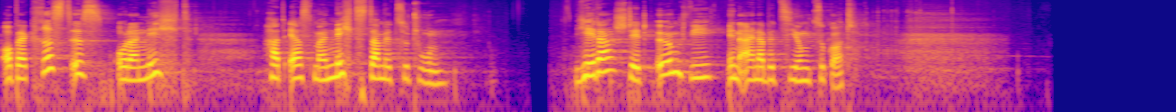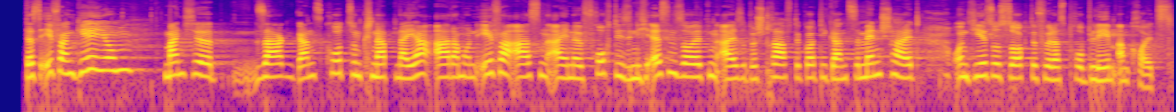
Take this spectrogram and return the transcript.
Ob er Christ ist oder nicht, hat erstmal nichts damit zu tun. Jeder steht irgendwie in einer Beziehung zu Gott. Das Evangelium Manche sagen ganz kurz und knapp, naja, Adam und Eva aßen eine Frucht, die sie nicht essen sollten, also bestrafte Gott die ganze Menschheit und Jesus sorgte für das Problem am Kreuz.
